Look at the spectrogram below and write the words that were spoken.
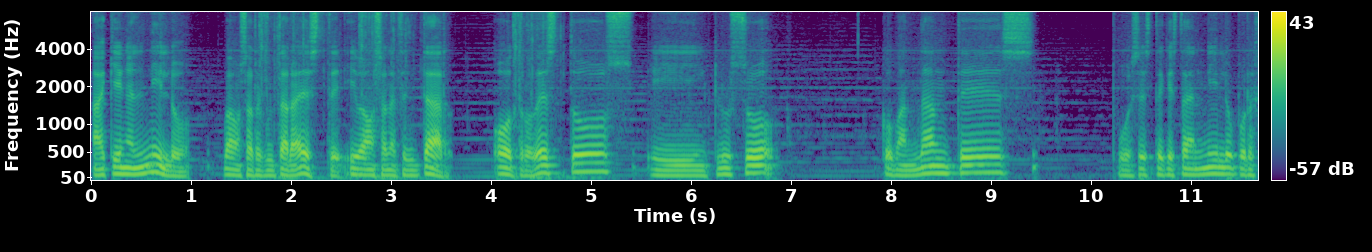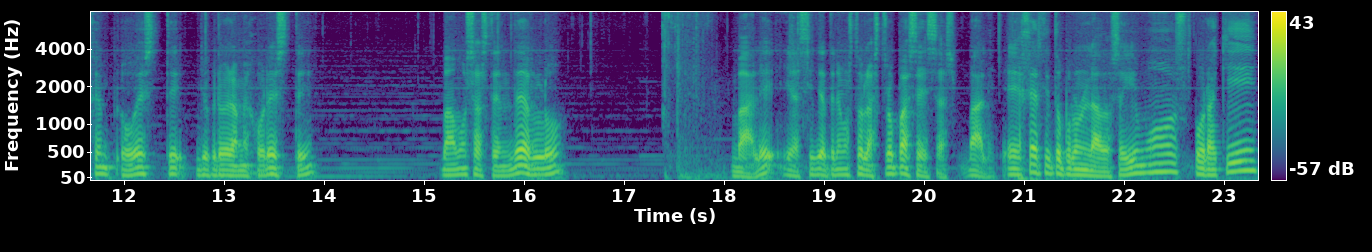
Aquí en el Nilo vamos a reclutar a este y vamos a necesitar otro de estos. E incluso comandantes. Pues este que está en Nilo, por ejemplo, o este, yo creo que era mejor este. Vamos a ascenderlo. Vale, y así ya tenemos todas las tropas esas. Vale, ejército por un lado. Seguimos por aquí.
